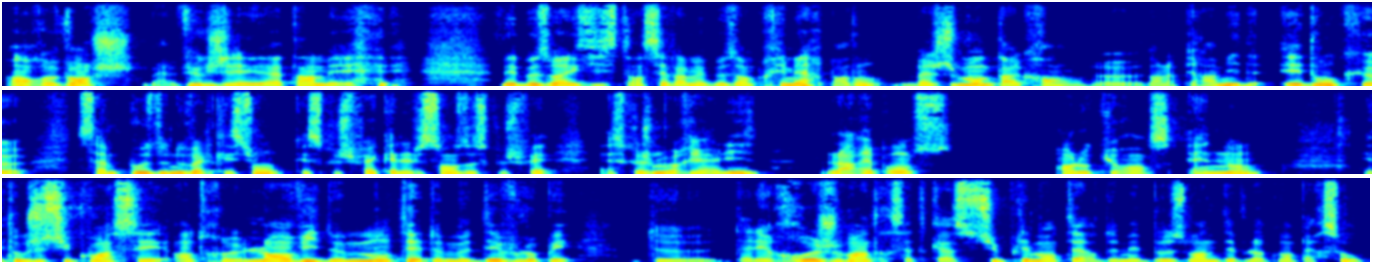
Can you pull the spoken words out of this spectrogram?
En revanche, bah, vu que j'ai atteint mes, mes besoins existentiels, mes besoins primaires, pardon, bah, je monte d'un cran euh, dans la pyramide et donc euh, ça me pose de nouvelles questions. Qu'est-ce que je fais? Quel est le sens de ce que je fais? Est-ce que je me réalise? La réponse, en l'occurrence, est non. Et donc je suis coincé entre l'envie de monter, de me développer, d'aller rejoindre cette case supplémentaire de mes besoins de développement perso,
